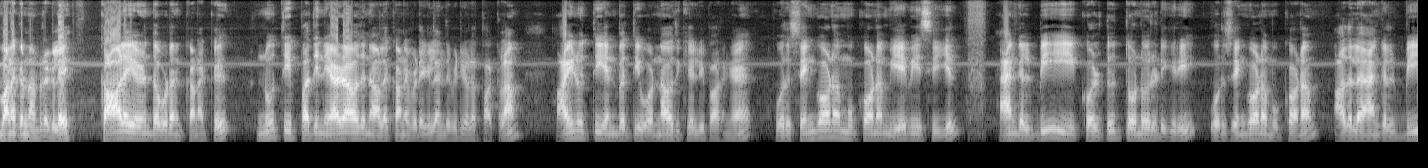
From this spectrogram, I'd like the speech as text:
வணக்கம் நண்பர்களே. காலை எழுந்தவுடன் கணக்கு. நூற்றி பதினேழாவது நாளுக்கான விடைகளை இந்த வீடியோவில் பார்க்கலாம். ஐநூற்றி எண்பத்தி ஒன்றாவது கேள்வி பாருங்கள் ஒரு செங்கோண முக்கோணம் ஏபிசியில் ஆங்கிள் பி ஈக்குவல் டு தொண்ணூறு டிகிரி ஒரு செங்கோண முக்கோணம் அதில் ஆங்கிள் பி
